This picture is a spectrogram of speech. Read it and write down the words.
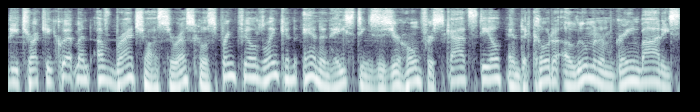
Clutie Truck Equipment of Bradshaw, Ceresco, Springfield, Lincoln, and in Hastings is your home for Scott Steel and Dakota aluminum grain bodies,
